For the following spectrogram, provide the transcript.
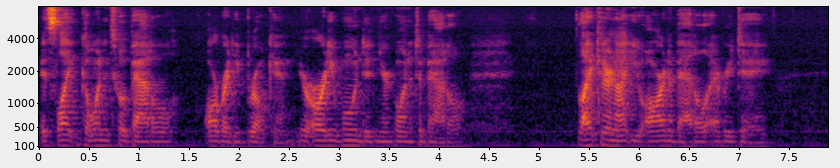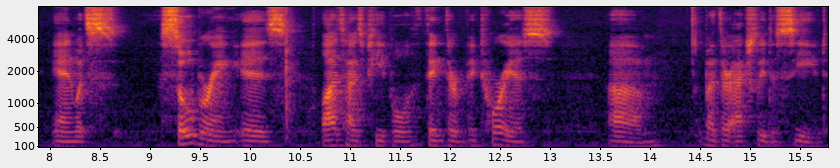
it's like going into a battle already broken. You're already wounded and you're going into battle. like it or not, you are in a battle every day. And what's sobering is a lot of times people think they're victorious, um, but they're actually deceived.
